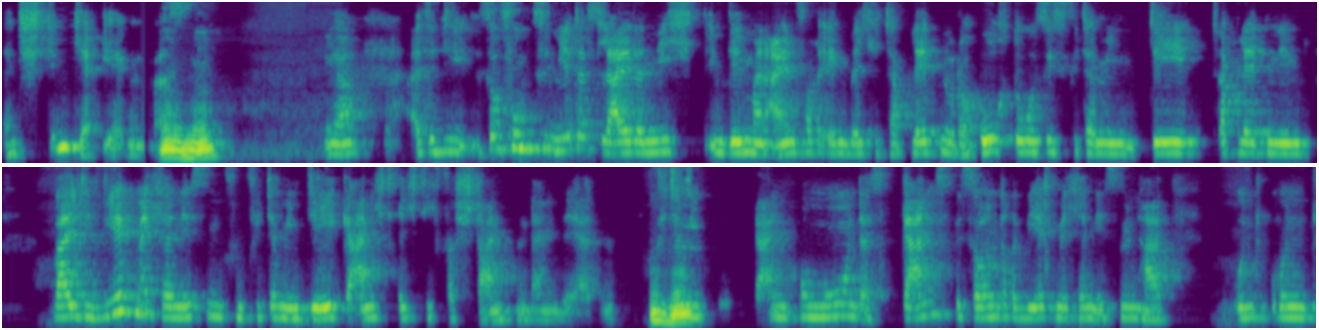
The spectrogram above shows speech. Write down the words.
dann stimmt ja irgendwas. Mhm. Ja, also die, so funktioniert das leider nicht, indem man einfach irgendwelche Tabletten oder Hochdosis Vitamin D-Tabletten nimmt, weil die Wirkmechanismen von Vitamin D gar nicht richtig verstanden dann werden. Mhm. Vitamin D ist ein Hormon, das ganz besondere Wirkmechanismen hat und, und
